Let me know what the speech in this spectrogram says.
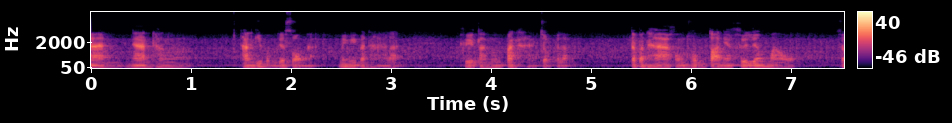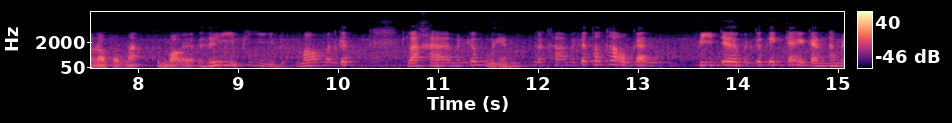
งานงานทางทางที่ผมจะส่งอะไม่มีปัญหาละคือทางนู้นปัญหาจบไปแล้วแต่ปัญหาของผมตอนนี้คือเรื่องเมาส์สำหรับผมอะคุณบอกเลยเฮ้ยพี่เมาส์มันก็ราคามันก็เหมือนราคามันก็เท่าๆกันฟีเจอร์ มันก็ใกล้ๆกันทำไม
